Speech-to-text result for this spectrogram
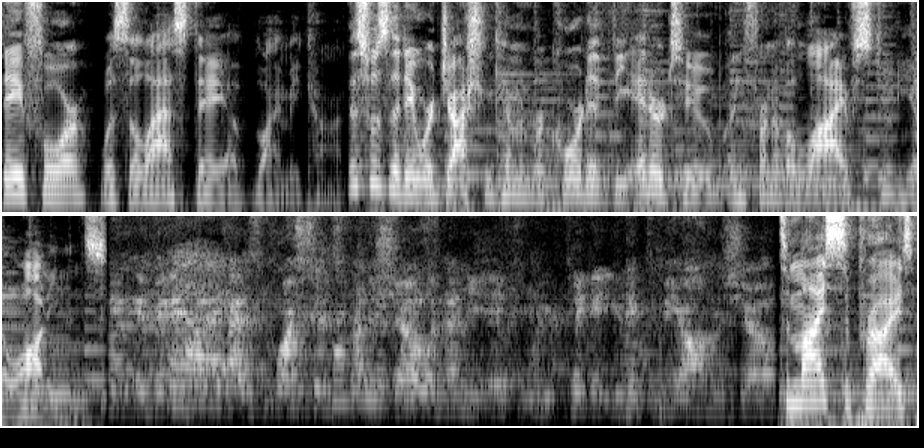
Day 4 was the last day of BlimeyCon. This was the day where Josh and Kevin recorded the inner tube in front of a live studio audience. Uh, if anybody has questions for the show, and then you, if we pick it, you get to be on the show. To my surprise,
